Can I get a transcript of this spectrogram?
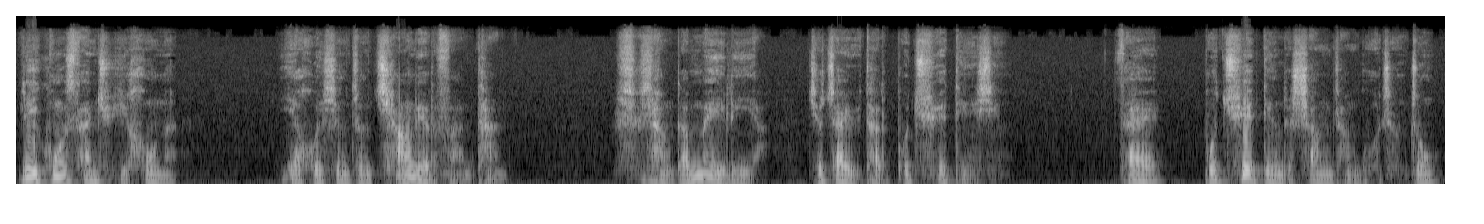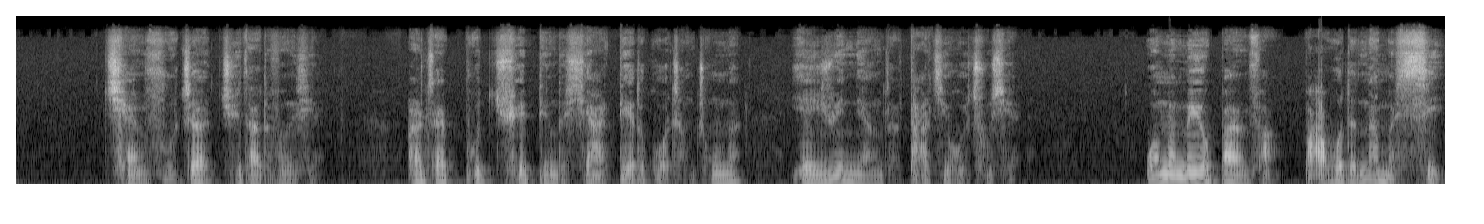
利空散去以后呢？也会形成强烈的反弹。市场的魅力啊，就在于它的不确定性，在不确定的上涨过程中，潜伏着巨大的风险；而在不确定的下跌的过程中呢，也酝酿着大机会出现。我们没有办法把握的那么细，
